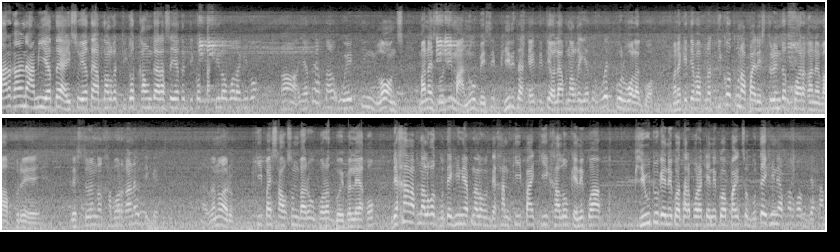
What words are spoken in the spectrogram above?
তাৰ কাৰণে আমি ইয়াতে আহিছোঁ। ইয়াতে আপোনালোকে টিকট কাউণ্টাৰ আছে ইয়াতে টিকট কাটি ল'ব লাগিব। অঁ ইয়াতে আপোনাৰ ৱেইটিং লঞ্চ মানে যদি মানুহ বেছি ভিৰ থাকে তেতিয়াহ'লে আপোনালোকে ইয়াতে ৱেইট কৰিব লাগিব। মানে কেতিয়াবা আপোনাৰ টিকটো নাপায় ৰেষ্টুৰেণ্টত খোৱাৰ কাৰণে বাপৰে। ৰেষ্টুৰেণ্টত খাবৰ কাৰণেও টিকেট নাজানো আৰু। কি পায় চাওঁচোন বাৰু ওপৰত গৈ পেলাই আকৌ। দেখাম আপোনালোকক গোটেইখিনি আপোনালোকক দেখাম কি পায় কি খালোঁ কেনেকুৱা ভিউটো কেনেকুৱা তাৰ পৰা কেনেকুৱা পাইছোঁ গোটেইখিনি আপোনালোকক দেখাম।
